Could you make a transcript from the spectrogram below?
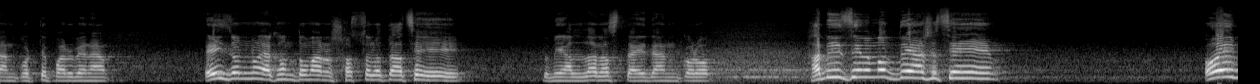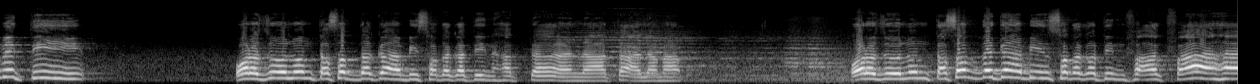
দান করতে পারবে না। এই জন্য এখন তোমার সচ্ছলতা আছে, তুমি আল্লাহ রাস্তায় দান করো। হাদিসের মধ্যে আসেছে, ওই ব্যক্তি ওরজুলুন তাসাদ্দাকা বিসাদাকাতিন হাত্তা লা তা'লামা ওরজুলুন তাসাদ্দাকা বিসাদাকাতিন ফাকফাহা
